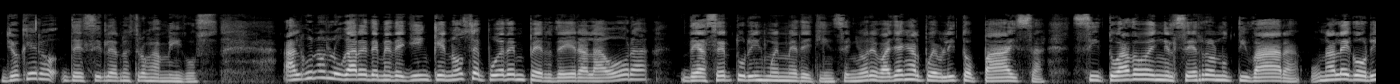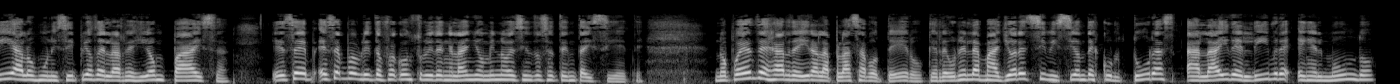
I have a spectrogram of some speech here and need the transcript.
Yo quiero decirle a nuestros amigos algunos lugares de Medellín que no se pueden perder a la hora de hacer turismo en Medellín. Señores, vayan al pueblito Paisa, situado en el Cerro Nutibara, una alegoría a los municipios de la región Paisa. Ese, ese pueblito fue construido en el año 1977. No pueden dejar de ir a la Plaza Botero, que reúne la mayor exhibición de esculturas al aire libre en el mundo,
